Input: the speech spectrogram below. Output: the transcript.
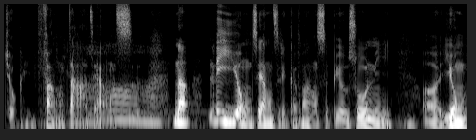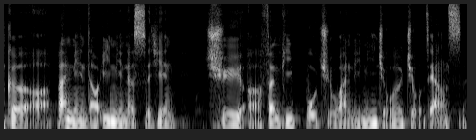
就可以放大这样子。Oh. 那利用这样子的一个方式，比如说你呃用个呃半年到一年的时间去呃分批布局完零零九二九这样子，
